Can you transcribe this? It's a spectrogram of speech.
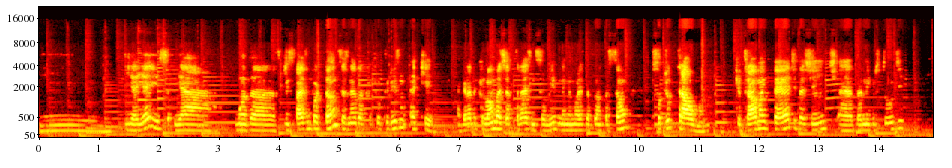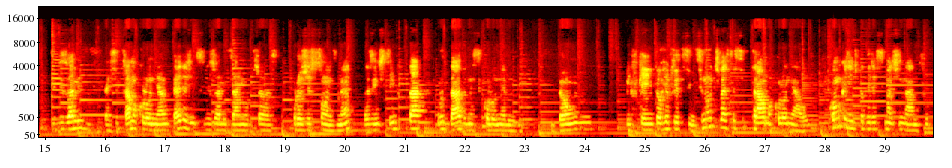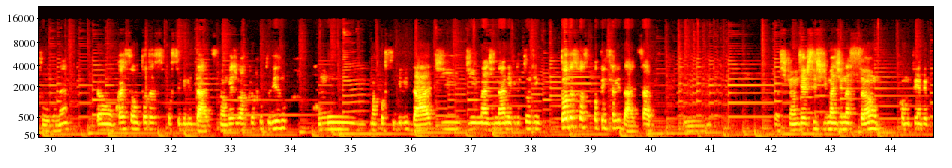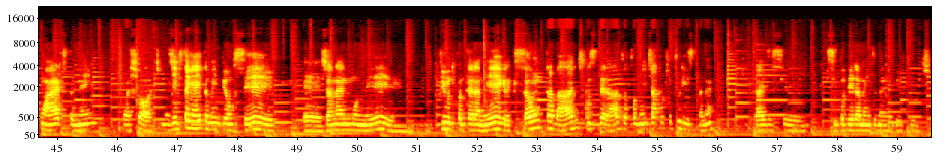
E, e aí é isso. E a, uma das principais importâncias, né, do afrofuturismo é que a Grada Quilomba já traz em seu livro, né, Memórias da Plantação, sobre o trauma, que o trauma impede da gente, é, da negritude, de visualizar. Esse trauma colonial impede a gente se visualizar em outras projeções, né? A gente sempre está grudado nesse colonialismo. Então, eu fiquei então refletindo assim, se não tivesse esse trauma colonial, como que a gente poderia se imaginar no futuro, né? Então, quais são todas as possibilidades? Então, vejo o afrofuturismo como uma possibilidade de imaginar a negritude em todas as suas potencialidades, sabe? E acho que é um exercício de imaginação, como tem a ver com arte também, eu acho ótimo. A gente tem aí também Beyoncé, é, Janelle Monet, filme do Pantera Negra, que são trabalhos considerados atualmente afrofuturista, né? Que traz esse, esse empoderamento da negritude.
